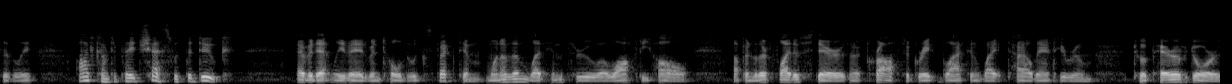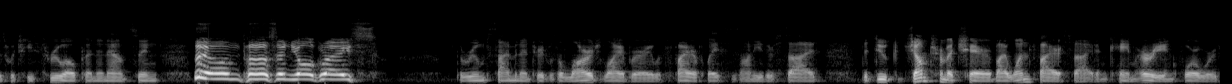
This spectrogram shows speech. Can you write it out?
civilly. I've come to play chess with the Duke. Evidently they had been told to expect him. One of them led him through a lofty hall, up another flight of stairs, and across a great black and white tiled anteroom to a pair of doors which he threw open, announcing, The young person, your grace! The room Simon entered was a large library with fireplaces on either side. The Duke jumped from a chair by one fireside and came hurrying forward.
